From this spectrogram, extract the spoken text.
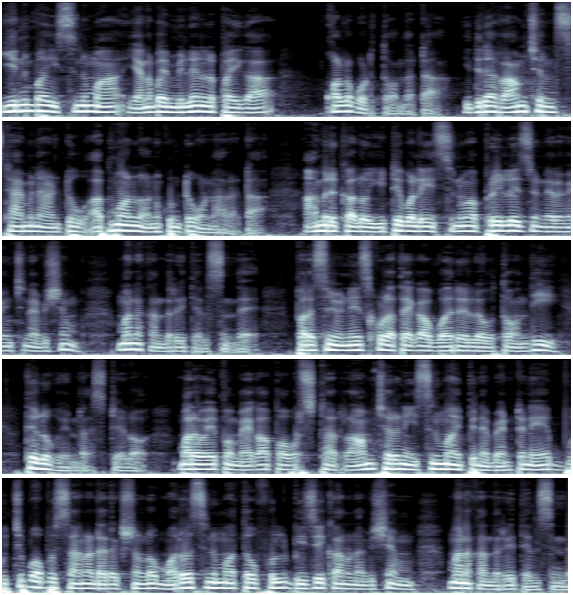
ఎనభై సినిమా ఎనభై మిలియన్ల పైగా కొల్లగొడుతోందట. ఇదిరా రామ్ చరణ్ స్టామినా అంటూ అభిమానులు అనుకుంటూ ఉన్నారట. అమెరికాలో ఇటీవల ఈ సినిమా ప్రీలీజ్ నిర్వహించిన విషయం మనకందరికీ తెలిసిందే. పరిస్థితి న్యూస్ కూడా తెగ వైరల్ అవుతోంది తెలుగు ఇండస్ట్రీలో. మరోవైపు mega power star Ram Charan ఈ సినిమా అయిపోయిన వెంటనే బుచ్చిబాబు సానా డైరెక్షన్లో మరో సినిమాతో ఫుల్ బిజీ కానున్న విషయం మనకందరికీ తెలిసిందే.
